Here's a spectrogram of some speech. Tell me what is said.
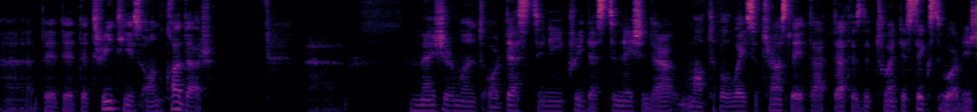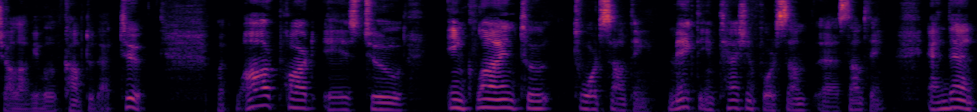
uh, the, the, the treatise on Qadar, measurement or destiny, predestination. There are multiple ways to translate that. That is the 26th word. Inshallah, we will come to that too. But our part is to incline to towards something, make the intention for some uh, something, and then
